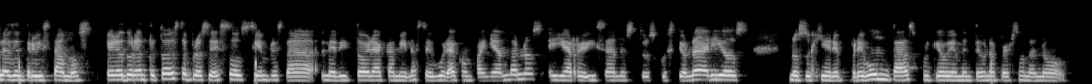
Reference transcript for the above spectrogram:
las entrevistamos. Pero durante todo este proceso siempre está la editora Camila Segura acompañándonos. Ella revisa nuestros cuestionarios, nos sugiere preguntas porque obviamente una persona no,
